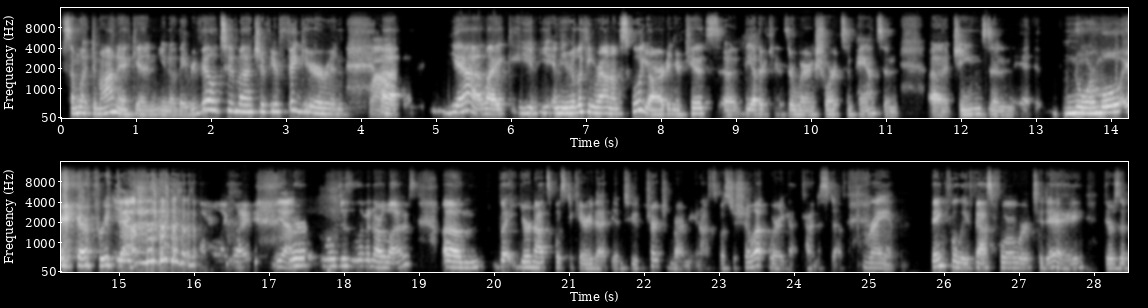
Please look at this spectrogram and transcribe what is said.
somewhat demonic and you know they reveal too much of your figure and wow. uh, yeah like you, you, and you're looking around on the schoolyard and your kids uh, the other kids are wearing shorts and pants and uh, jeans and uh, normal everything yeah. right yeah. we're, we're just living our lives. Um, but you're not supposed to carry that into the church environment. You're not supposed to show up wearing that kind of stuff. Right thankfully, fast forward today, there's a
